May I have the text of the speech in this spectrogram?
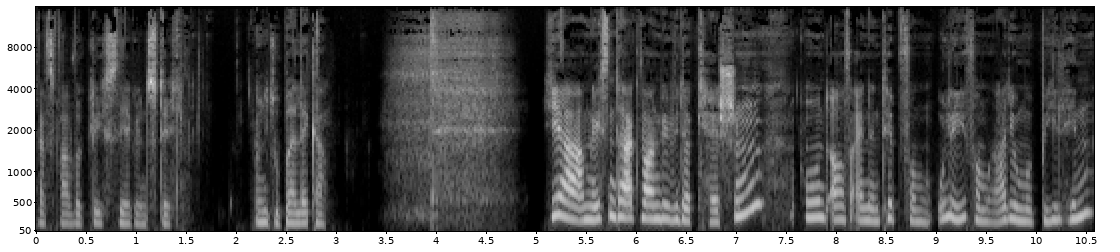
Das war wirklich sehr günstig und super lecker. Ja, am nächsten Tag waren wir wieder cashen und auf einen Tipp vom Uli vom Radiomobil hin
